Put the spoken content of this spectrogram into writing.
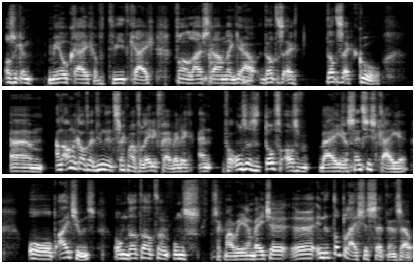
als ik een mail krijg of een tweet krijg van een luisteraar. Dan denk ik, ja, dat is echt, dat is echt cool. Ehm, aan de andere kant, wij doen dit zeg maar volledig vrijwillig. En voor ons is het tof als wij recensies krijgen op iTunes. Omdat dat eh, ons, zeg maar, weer een beetje eh, in de toplijstjes zet en zo.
